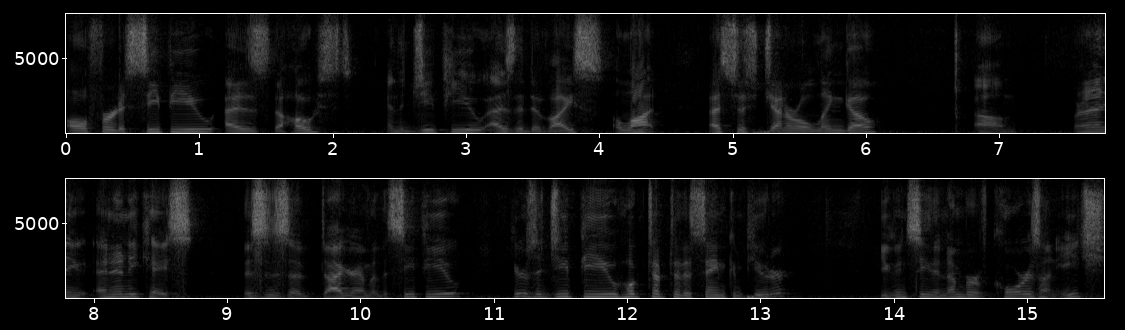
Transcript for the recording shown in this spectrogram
I'll refer to CPU as the host and the GPU as the device a lot. That's just general lingo. Um, but in any, in any case, this is a diagram of the CPU. Here's a GPU hooked up to the same computer. You can see the number of cores on each,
